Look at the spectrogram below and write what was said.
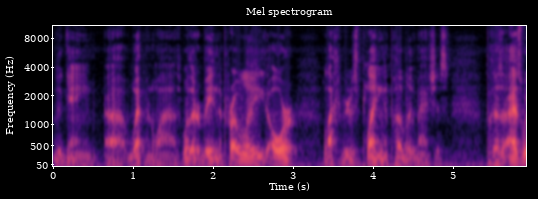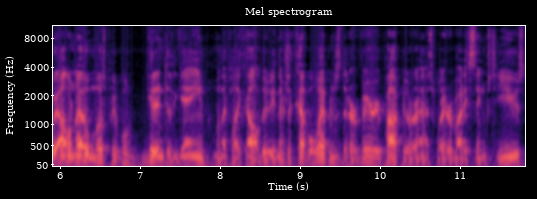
the game, uh, weapon wise, whether it be in the pro league or like if you're just playing in public matches. Because as we all know, most people get into the game when they play Call of Duty, and there's a couple weapons that are very popular, and that's what everybody seems to use.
